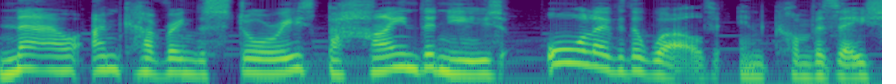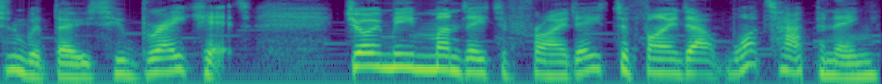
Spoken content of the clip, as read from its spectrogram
Now I'm covering the stories behind the news all over the world in conversation with those who break it. Join me Monday to Friday to find out what's happening,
